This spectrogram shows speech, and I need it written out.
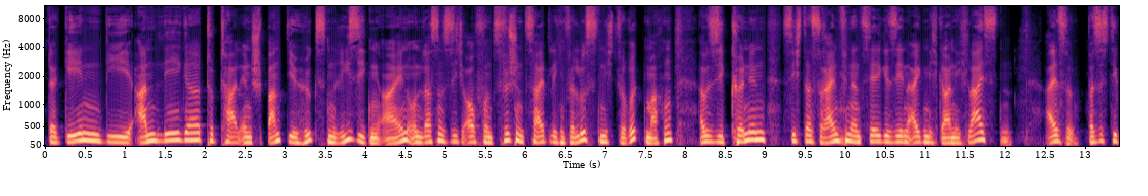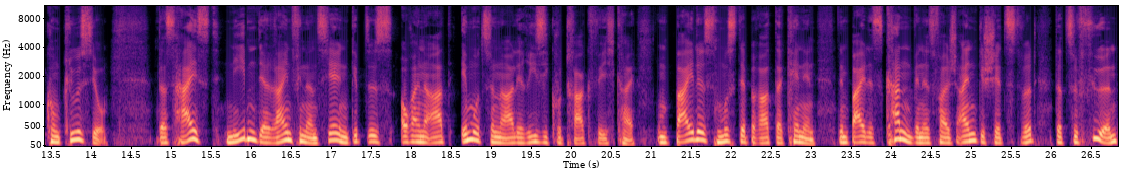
da gehen die Anleger total entspannt die höchsten Risiken ein und lassen sich auch von zwischenzeitlichen Verlusten nicht verrückt machen, aber sie können sich das rein finanziell gesehen eigentlich gar nicht leisten. Also, was ist die Conclusio? Das heißt, neben der rein finanziellen gibt es auch eine Art emotionale Risikotragfähigkeit. Und beides muss der Berater kennen. Denn beides kann, wenn es falsch eingeschätzt wird, dazu führen,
